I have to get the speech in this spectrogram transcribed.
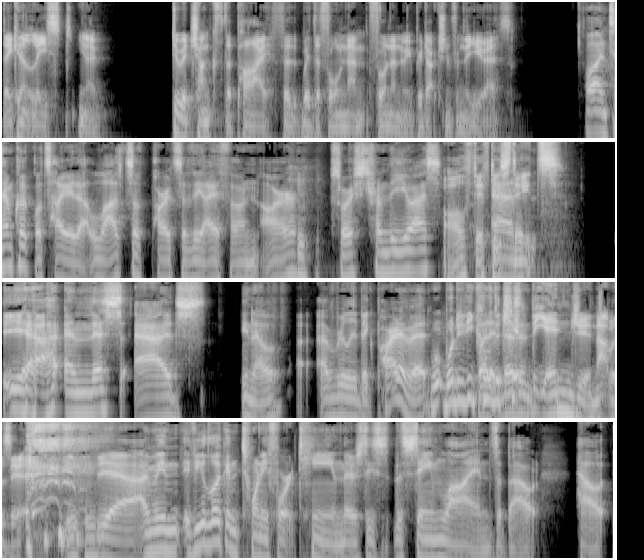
they can at least you know do a chunk of the pie for with the four, nan- four nanometer production from the US. Well, and Tim Cook will tell you that lots of parts of the iPhone are sourced from the US. All 50 And- states. Yeah, and this adds, you know, a- really big part of it. What, what did he call the chip? The engine. That was it. yeah, I mean, if you look in 2014, there's these the same lines about how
